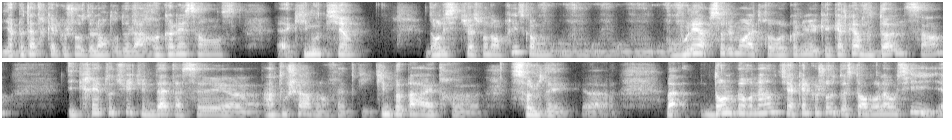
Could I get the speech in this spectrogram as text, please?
il y a peut-être quelque chose de l'ordre de la reconnaissance qui nous tient. Dans les situations d'emprise, quand vous, voulez absolument être reconnu et que quelqu'un vous donne ça, il crée tout de suite une dette assez intouchable, en fait, qui, ne peut pas être soldée. Bah, dans le burn-out, il y a quelque chose de cet ordre-là aussi.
